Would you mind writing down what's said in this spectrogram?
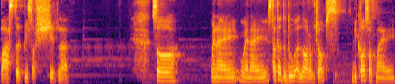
bastard piece of shit lah. So when I when I started to do a lot of jobs because of my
